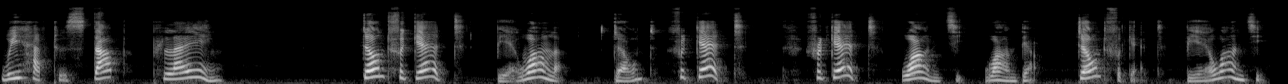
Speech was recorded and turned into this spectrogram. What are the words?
We have to stop playing。Don't forget，别忘了。Don't forget。Forget，忘记，忘掉。Don't forget，别忘记。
